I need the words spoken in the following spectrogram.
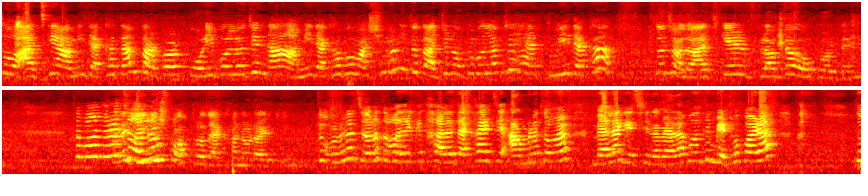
তো আজকে আমি দেখাতাম তারপর পরি বলল যে না আমি দেখাবো মাসিমণি। তো তার জন্য ওকে বললাম যে হ্যাঁ তুই দেখা। তো চলো আজকের ব্লগটা ও করবে। তো বন্ধুরা মানে চলো। জিনিসপত্র দেখানোর আর কি। তো বন্ধুরা চলো তোমাদেরকে তাহলে দেখাই যে আমরা তোমার মেলা গেছিলাম। মেলা বলতে মেঠোপাড়া তো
